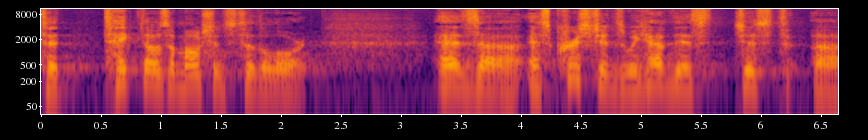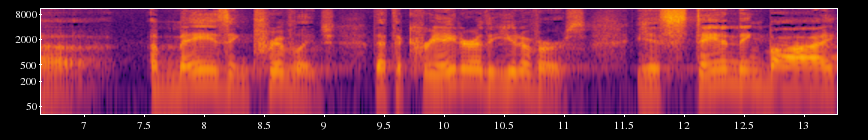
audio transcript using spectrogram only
to take those emotions to the Lord. As, uh, as Christians, we have this just uh, amazing privilege that the creator of the universe is standing by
